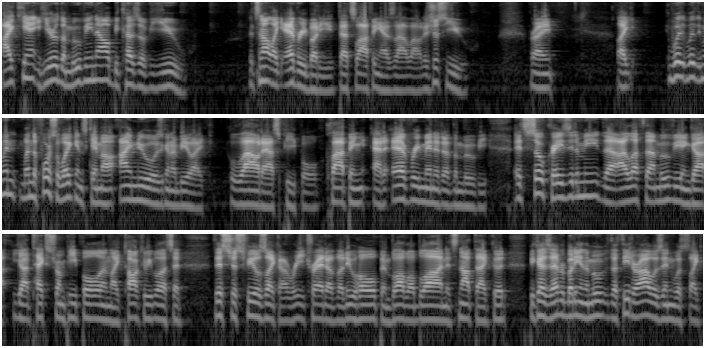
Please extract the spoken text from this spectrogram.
I can't hear the movie now because of you. It's not like everybody that's laughing as that loud. It's just you. Right? Like when when The Force Awakens came out, I knew it was going to be like loud ass people clapping at every minute of the movie. It's so crazy to me that I left that movie and got got texts from people and like talked to people that said this just feels like a retread of A New Hope and blah blah blah, and it's not that good because everybody in the movie, the theater I was in, was like,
